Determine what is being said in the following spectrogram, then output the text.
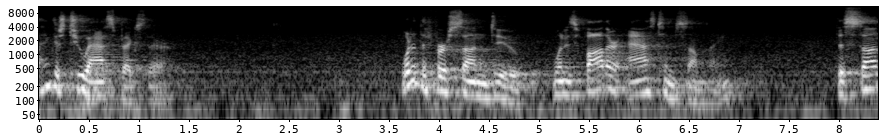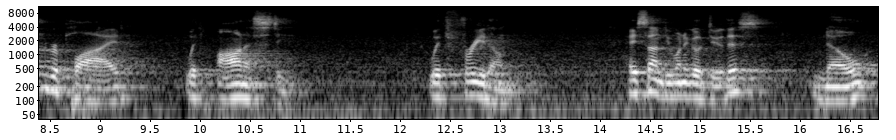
I think there's two aspects there. What did the first son do? When his father asked him something, the son replied with honesty, with freedom. Hey, son, do you want to go do this? No.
